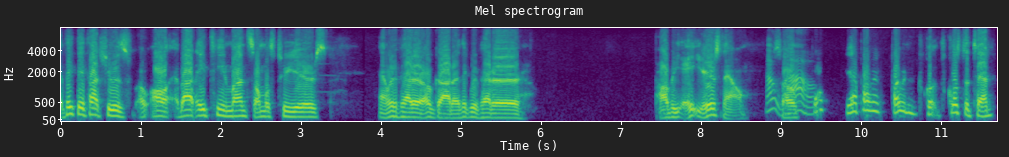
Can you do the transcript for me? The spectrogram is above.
I think they thought she was all about eighteen months, almost two years, and we've had her. Oh God, I think we've had her probably eight years now. Oh, So, wow. Yeah, probably probably close, to ten.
